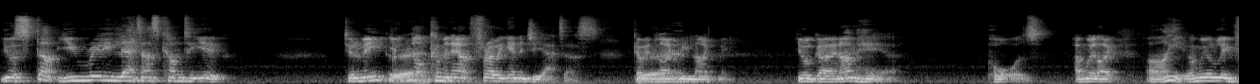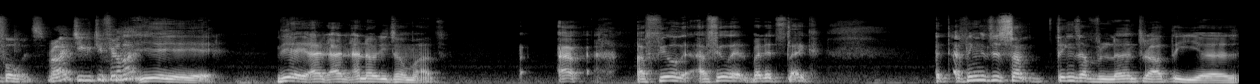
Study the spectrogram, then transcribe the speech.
you're stuck. You really let us come to you. Do you know what I mean? You're Right. not coming out throwing energy at us, going Right. like me, like me. You're going, I'm here. Pause, and we're like, oh, you? And we all lean forwards, right? Do you, do you feel that? Yeah, yeah, yeah. Yeah, I, I, I know what you're talking about. I, I feel that. I feel that, but it's like, I I think it's just some things I've learned throughout the years.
